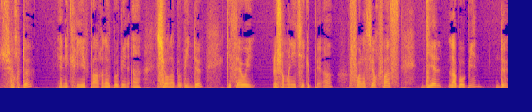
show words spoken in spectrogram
sur 2 est créé par la bobine 1 sur la bobine 2 qui oui le champ magnétique P1 fois la surface de la bobine 2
